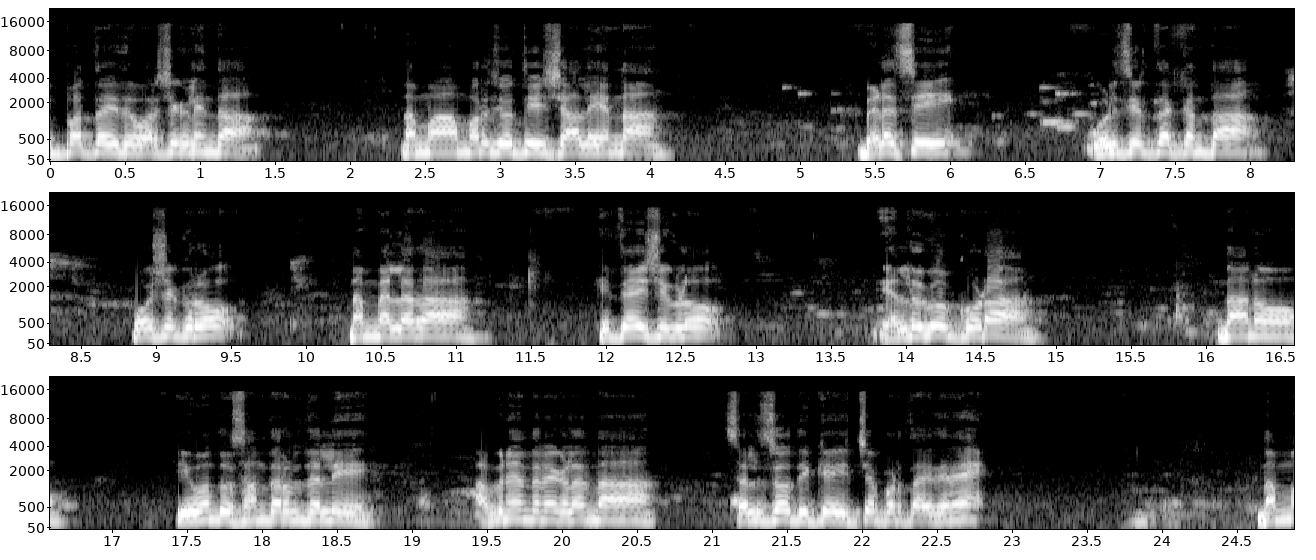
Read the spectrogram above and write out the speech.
ಇಪ್ಪತ್ತೈದು ವರ್ಷಗಳಿಂದ ನಮ್ಮ ಅಮರಜ್ಯೋತಿ ಶಾಲೆಯನ್ನು ಬೆಳೆಸಿ ಉಳಿಸಿರ್ತಕ್ಕಂಥ ಪೋಷಕರು, ನಮ್ಮೆಲ್ಲರ ಹಿತೈಷಿಗಳು, ಎಲ್ರಿಗೂ ಕೂಡ ನಾನು ಈ ಒಂದು ಸಂದರ್ಭದಲ್ಲಿ ಅಭಿನಂದನೆಗಳನ್ನು ಸಲ್ಲಿಸೋದಕ್ಕೆ ಇಚ್ಛೆ ಪಡ್ತಾ ಇದ್ದೇನೆ. ನಮ್ಮ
